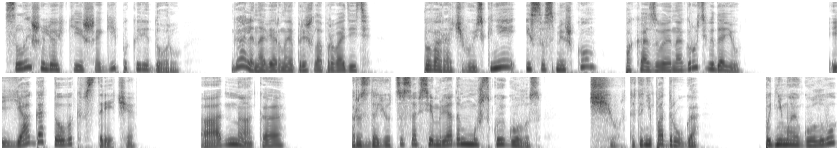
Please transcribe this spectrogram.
Слышу легкие шаги по коридору. Галя, наверное, пришла проводить. Поворачиваюсь к ней и со смешком, показывая на грудь, выдаю. «Я готова к встрече». Однако... Раздается совсем рядом мужской голос. Черт, это не подруга. Поднимаю голову,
